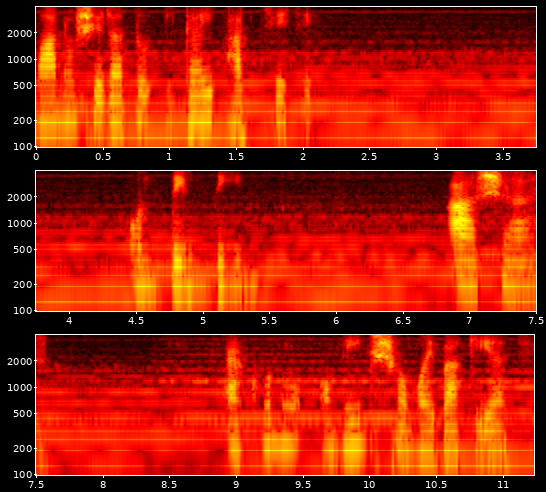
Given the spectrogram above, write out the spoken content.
মানুষেরা তো এটাই ভাবছে যে অন্তিম দিন আসার এখনও অনেক সময় বাকি আছে।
